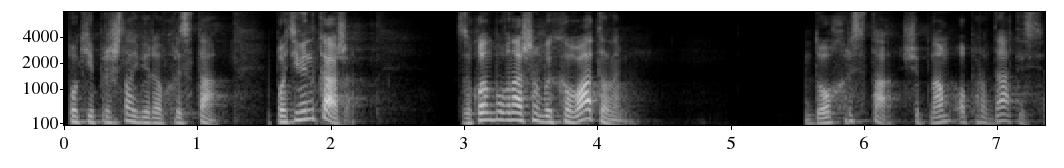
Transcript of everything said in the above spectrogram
Поки прийшла віра в Христа. Потім він каже: закон був нашим вихователем до Христа, щоб нам оправдатися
